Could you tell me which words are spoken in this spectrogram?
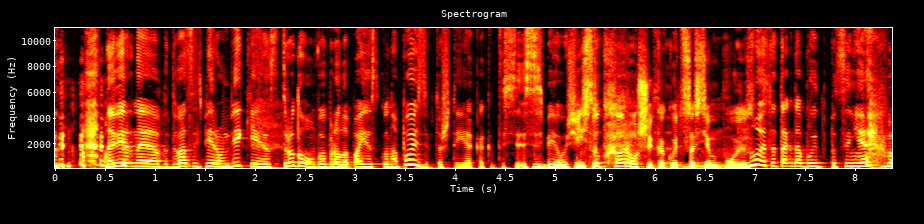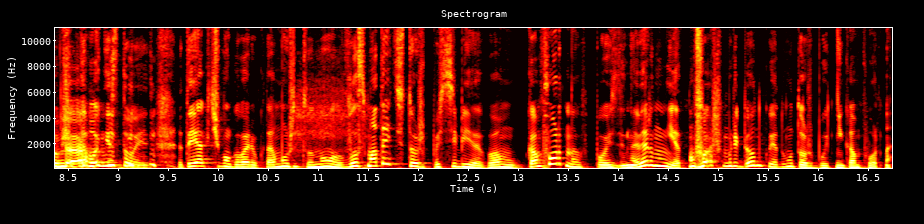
наверное, в 21 веке с трудом выбрала поездку на поезде, потому что я как это себе очень только хороший какой-то совсем поезд. ну, это тогда будет по цене вообще Да. того не стоить. Это я к чему говорю? К тому, что, ну, вы смотрите тоже по себе. Вам комфортно в поезде? Наверное, нет. Но вашему ребенку, я думаю, тоже будет некомфортно.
